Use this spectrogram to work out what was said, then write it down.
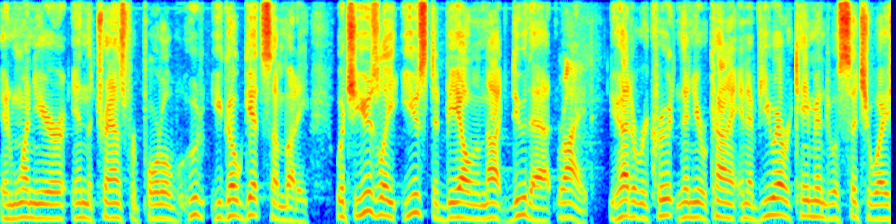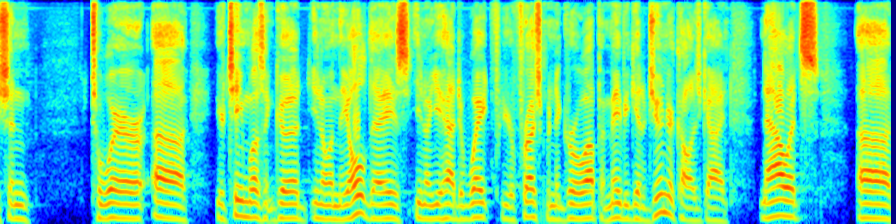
in one year in the transfer portal? Who you go get somebody, which you usually used to be able to not do that. Right. You had to recruit, and then you were kind of. And if you ever came into a situation to where uh, your team wasn't good, you know, in the old days, you know, you had to wait for your freshman to grow up and maybe get a junior college guy. Now it's uh,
